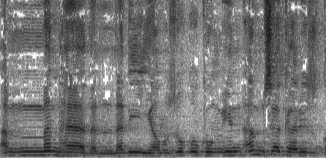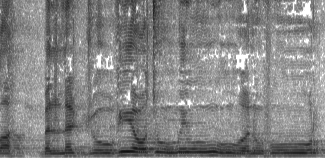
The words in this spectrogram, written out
امن هذا الذي يرزقكم ان امسك رزقه بل لجوا في عتو ونفور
